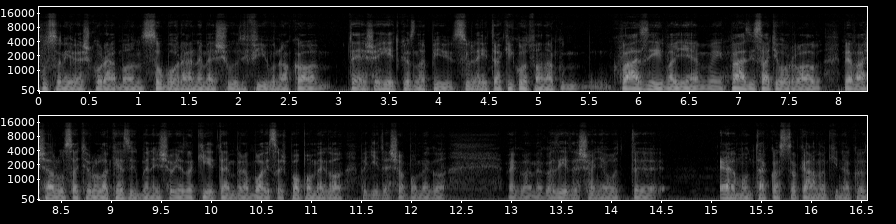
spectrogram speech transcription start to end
20 éves korában szoborrá nem esült fiúnak a teljesen hétköznapi szüleit, akik ott vannak kvázi, vagy ilyen, kvázi szatyorral, bevásárló szatyorral a kezükben, és hogy ez a két ember, a bajszos papa, meg a, vagy édesapa, meg, a, meg, a, meg az édesanyja ott elmondták azt a Kálnakinak a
